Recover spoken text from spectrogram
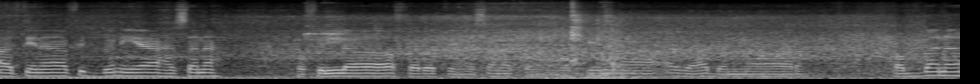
ആത്തിന ഫിദ്ദുനിയ ഹസന وفي الآخرة حسنة وقنا عذاب النار. ربنا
